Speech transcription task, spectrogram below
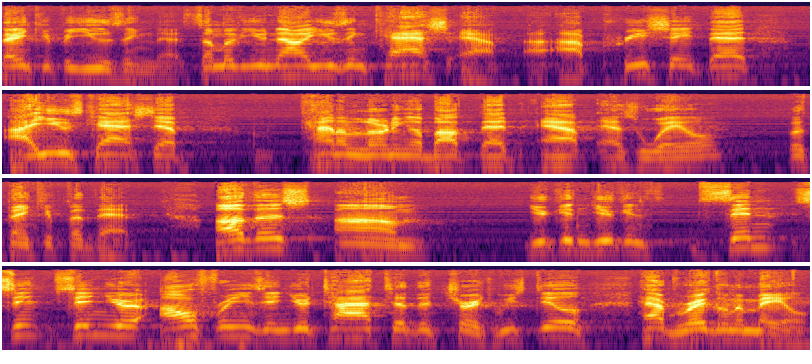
thank you for using that. Some of you now using Cash App. I, I appreciate that. I use Cash App. I'm kind of learning about that app as well, but thank you for that. Others, um, you can you can send, send send your offerings and your tithe to the church. We still have regular mail.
